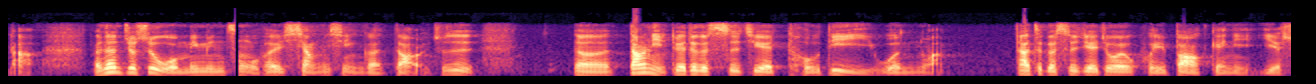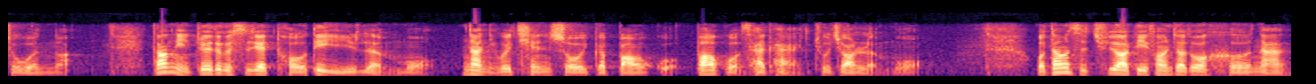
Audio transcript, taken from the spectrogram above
啊，反正就是我冥冥中我会相信一个道理，就是呃，当你对这个世界投递以温暖，那这个世界就会回报给你也是温暖；当你对这个世界投递以冷漠，那你会签收一个包裹，包裹拆开就叫冷漠。我当时去到地方叫做河南，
